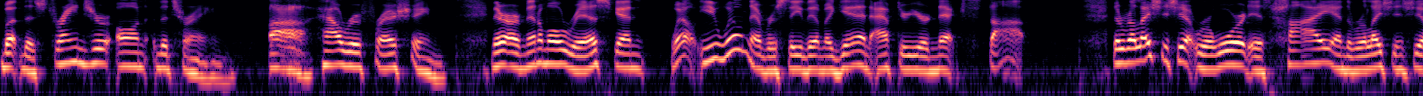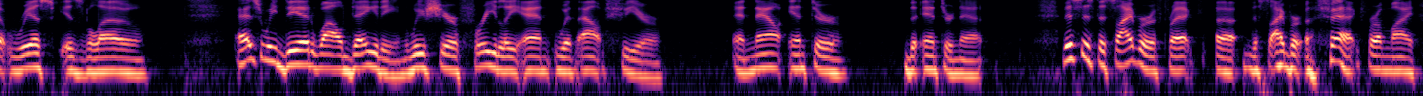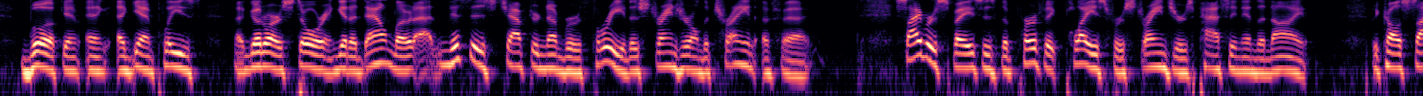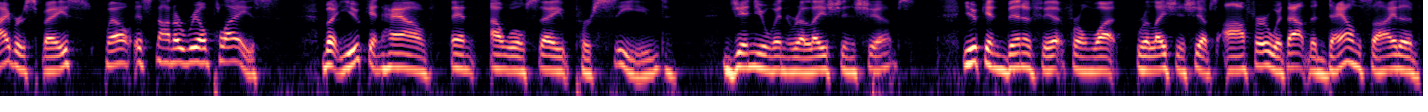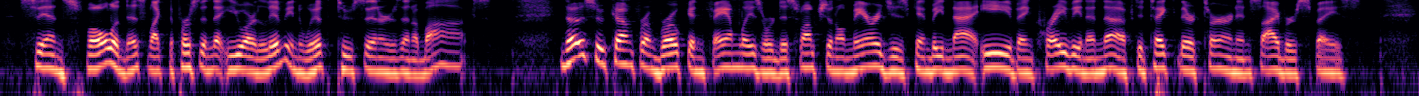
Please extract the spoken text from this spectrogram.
But the stranger on the train, ah, how refreshing. There are minimal risk, and well, you will never see them again after your next stop. The relationship reward is high and the relationship risk is low. As we did while dating, we share freely and without fear. And now enter the internet. This is the cyber effect, uh, the cyber effect from my book. And, and again, please uh, go to our store and get a download. Uh, this is chapter number three, the stranger on the train effect. Cyberspace is the perfect place for strangers passing in the night because cyberspace, well, it's not a real place. But you can have, and I will say perceived, genuine relationships. You can benefit from what relationships offer without the downside of sin's fallenness, like the person that you are living with, two sinners in a box. Those who come from broken families or dysfunctional marriages can be naive and craving enough to take their turn in cyberspace.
